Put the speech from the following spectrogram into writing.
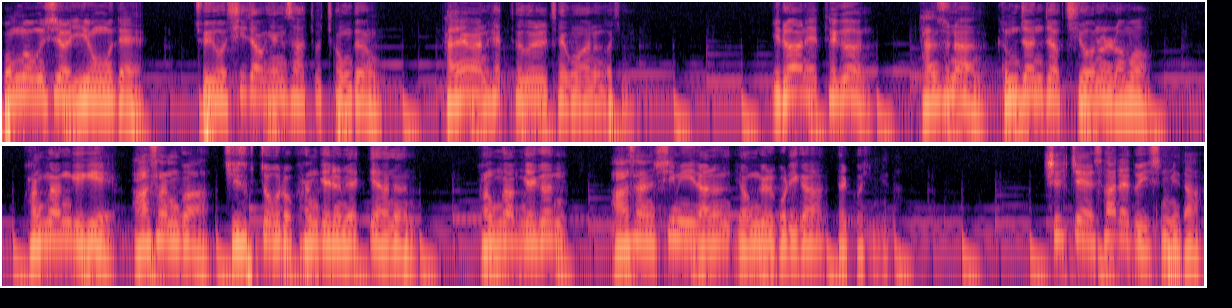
공공시설 이용 우대, 주요 시정 행사 초청 등 다양한 혜택을 제공하는 것입니다. 이러한 혜택은 단순한 금전적 지원을 넘어 관광객이 아산과 지속적으로 관계를 맺게 하는 관광객은 아산 시민이라는 연결고리가 될 것입니다. 실제 사례도 있습니다.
